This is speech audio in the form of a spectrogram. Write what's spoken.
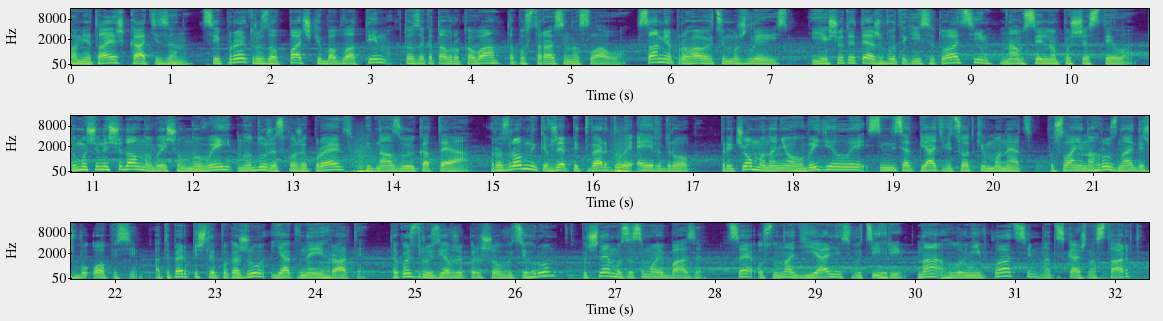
Пам'ятаєш Катізен? Цей проект роздав пачки бабла тим, хто закатав рукава та постарався на славу. Сам я прогавив цю можливість. І якщо ти теж в такій ситуації, нам сильно пощастило. Тому що нещодавно вийшов новий, но дуже схожий проект під назвою КТА. Розробники вже підтвердили airdrop. Причому на нього виділили 75% монет. Посилання на гру знайдеш в описі. А тепер пішли покажу, як в неї грати. Так ось, друзі, я вже перейшов в цю гру. Почнемо з самої бази. Це основна діяльність в цій грі. На головній вкладці натискаєш на старт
